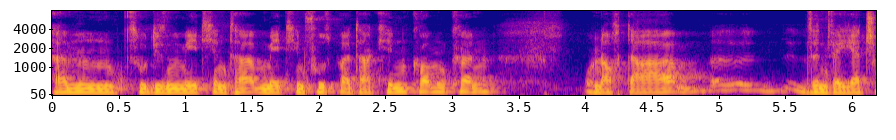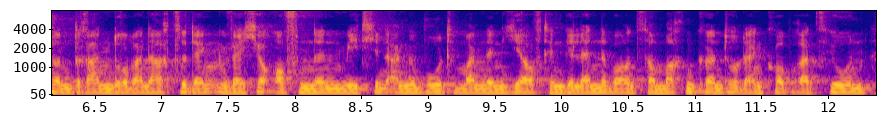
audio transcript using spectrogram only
ähm, zu diesem Mädchenfußballtag hinkommen können. Und auch da äh, sind wir jetzt schon dran, darüber nachzudenken, welche offenen Mädchenangebote man denn hier auf dem Gelände bei uns noch machen könnte oder in Kooperation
